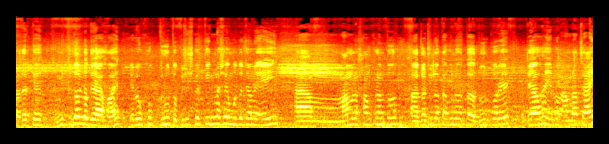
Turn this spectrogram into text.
তাদেরকে মৃত্যুদণ্ড দেওয়া হয় এবং খুব দ্রুত, বিশেষ করে তিন মাসের মধ্যে যেন এই মামলা সংক্রান্ত জটিলতাগুলো দূর করে দেওয়া হয় এবং আমরা চাই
